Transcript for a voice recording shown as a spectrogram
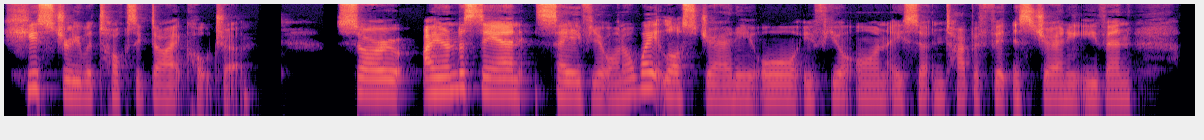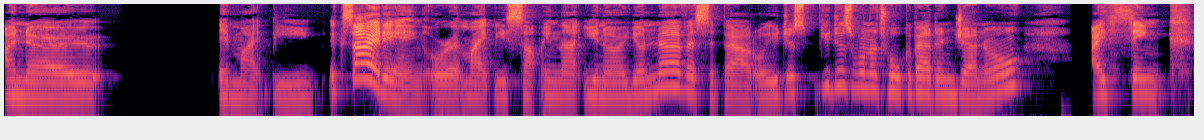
history with toxic diet culture. So I understand, say, if you're on a weight loss journey or if you're on a certain type of fitness journey, even, I know it might be exciting or it might be something that you know you're nervous about or you just you just want to talk about in general i think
